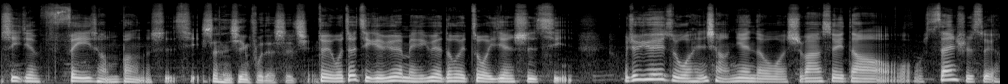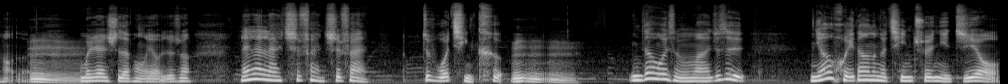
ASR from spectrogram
是一件非常棒的事情，是很幸福的事情。对，我这几个月每个月都会做一件事情，我就约一组我很想念的，我十八岁到三十岁好了，嗯，我们认识的朋友就说来来来吃饭吃饭，就是我请客，嗯嗯嗯，你知道为什么吗？就是。你要回到那个青春，你只有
